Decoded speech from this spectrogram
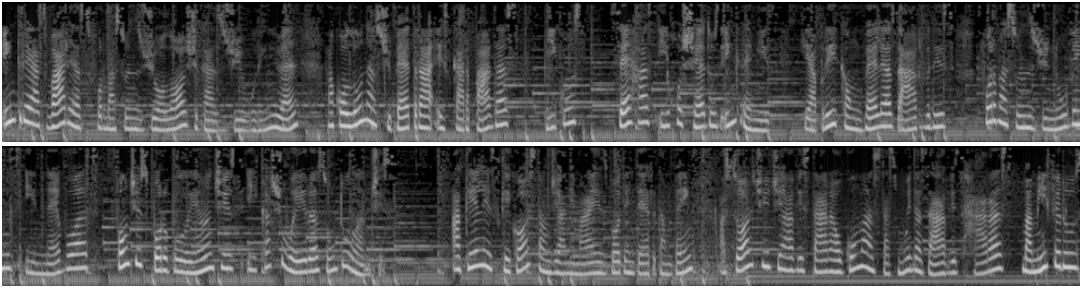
Entre as várias formações geológicas de Wulingyuan, há colunas de pedra escarpadas, picos, serras e rochedos íngremes que abrigam velhas árvores, formações de nuvens e névoas, fontes borbulhantes e cachoeiras ondulantes. Aqueles que gostam de animais podem ter também a sorte de avistar algumas das muitas aves raras, mamíferos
